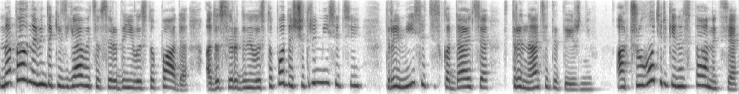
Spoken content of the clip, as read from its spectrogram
Напевно, він таки з'явиться в середині листопада, а до середини листопада ще три місяці. Три місяці складаються з 13 тижнів. А чого тільки не станеться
